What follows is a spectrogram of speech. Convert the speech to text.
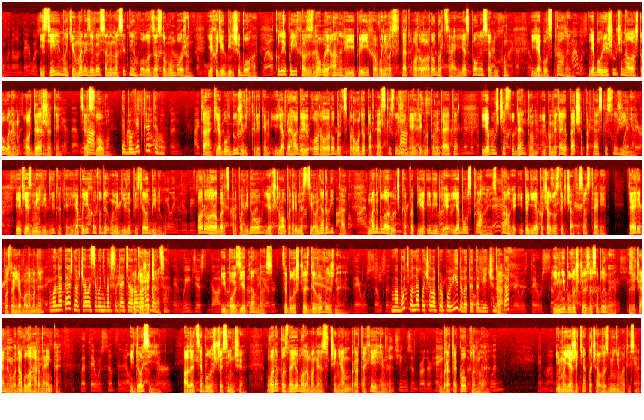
І з тієї миті в мене з'явився ненаситний голод за Словом Божим. Я хотів більше Бога. Коли я поїхав з Нової Англії і приїхав в університет Орла Робертса, я сповнився духом, і я був спраглим. Я був рішуче налаштованим одержати це Так. слово. Ти був відкритим. Так, я був дуже відкритим, і я пригадую, Орл Робертс проводив партнерське служіння, як ви пам'ятаєте. Я був ще студентом і пам'ятаю перше партнерське служіння, яке я зміг відвідати. Я поїхав туди у неділю після обіду. Орл Робертс проповідував, якщо вам потрібне зцілення, робіть так. У мене була ручка, папір і біблія, і я був спраглий, спраглий. І тоді я почав зустрічатися з Террі. Террі познайомила мене, Вона теж навчалася в університеті У Орла той же Робертса. і Бог з'єднав нас. Це було щось дивовижне. Мабуть, вона почала проповідувати тобі, чи не Так. так? І в ній було щось особливе. Звичайно, вона була гарненька, І досі є. але це було щось інше. Вона познайомила мене з вченням брата Хейгена. брата Копленда. і моє життя почало змінюватися.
